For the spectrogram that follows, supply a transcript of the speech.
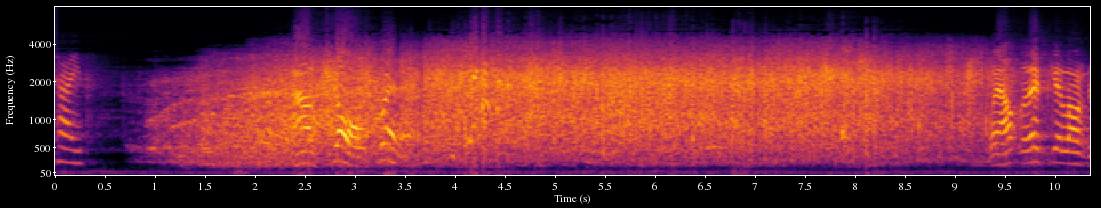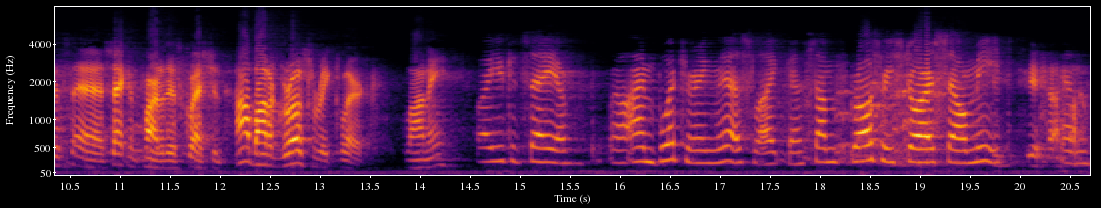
type. Now, Joel, quit. Well, let's get along to the uh, second part of this question. How about a grocery clerk, Lonnie? Well, you could say, uh, well, I'm butchering this like uh, some grocery stores sell meat, Yeah. and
